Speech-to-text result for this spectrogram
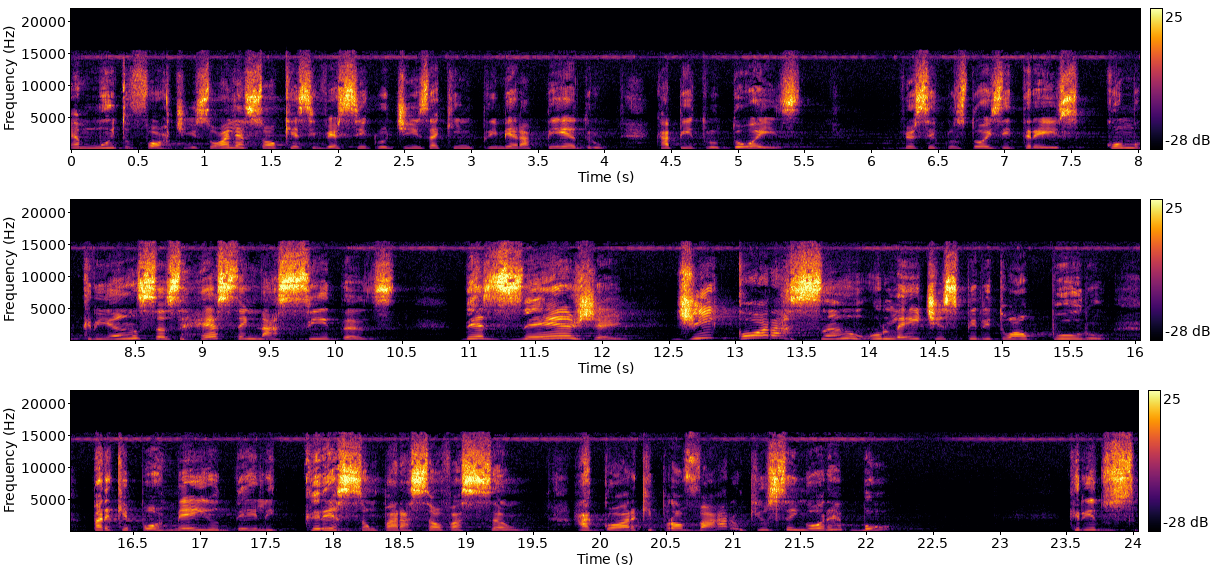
É muito forte isso. Olha só o que esse versículo diz aqui em 1 Pedro, capítulo 2, versículos 2 e 3. Como crianças recém-nascidas, desejem de coração o leite espiritual puro, para que por meio dele cresçam para a salvação, agora que provaram que o Senhor é bom. Queridos,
